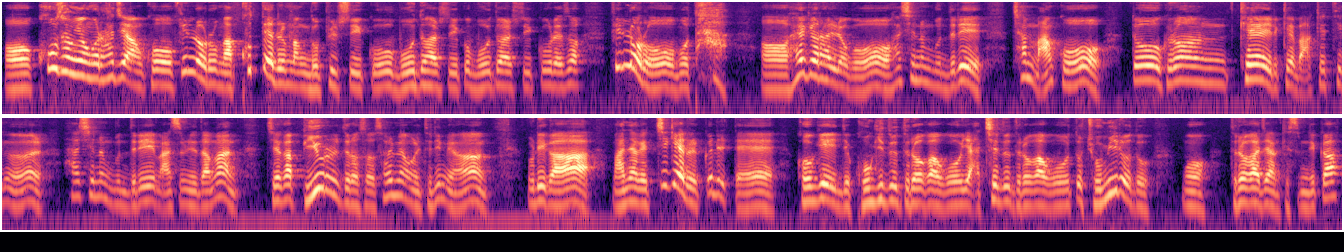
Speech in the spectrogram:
어, 코 성형을 하지 않고 필러로 막 콧대를 막 높일 수 있고 모드 할 수 있고 모드 할 수 있고 그래서 필러로 뭐다 어, 해결하려고 하시는 분들이 참 많고 또 그렇게 이렇게 마케팅을 하시는 분들이 많습니다만 제가 비유를 들어서 설명을 드리면 우리가 만약에 찌개를 끓일 때 거기에 이제 고기도 들어가고 야채도 들어가고 또 조미료도 뭐 들어가지 않겠습니까?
